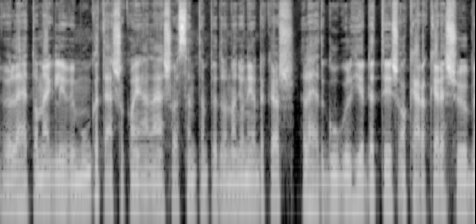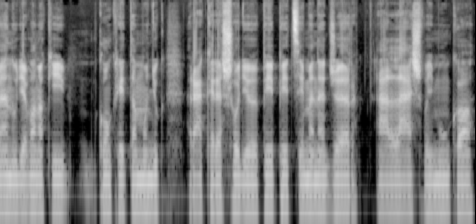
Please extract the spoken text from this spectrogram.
lehet a meglévő munkatársak ajánlása, szerintem például nagyon érdekes, lehet Google hirdetés, akár a keresőben, ugye van, aki konkrétan mondjuk rákeres, hogy PPC menedzser, állás vagy munka,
